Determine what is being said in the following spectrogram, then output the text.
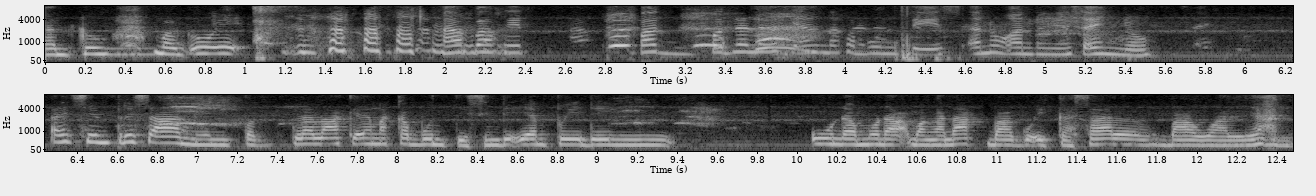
Kailangan kong mag-uwi. ha, bakit? Pag, pag lalaki ang nakabuntis, anong ano niya sa inyo? Ay, siyempre sa amin, pag lalaki ang nakabuntis, hindi yan pwedeng una muna mga anak bago ikasal. Bawal yan.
